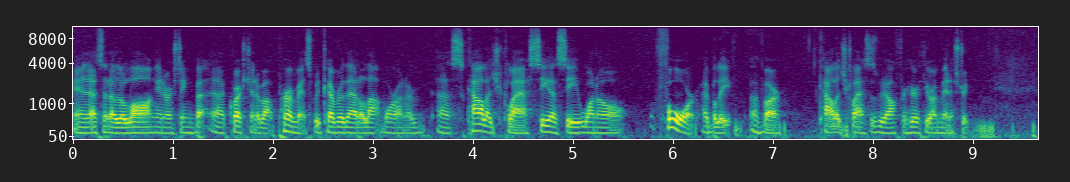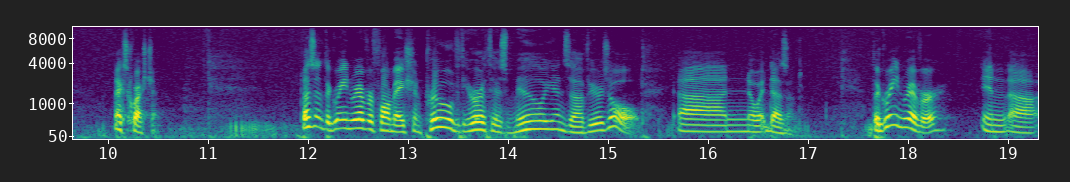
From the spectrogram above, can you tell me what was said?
And that's another long, interesting uh, question about permits. We cover that a lot more on a, a college class, CSE 104, I believe, of our college classes we offer here through our ministry. Next question. Doesn't the Green River Formation prove the Earth is millions of years old? Uh, no, it doesn't. The Green River in uh,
